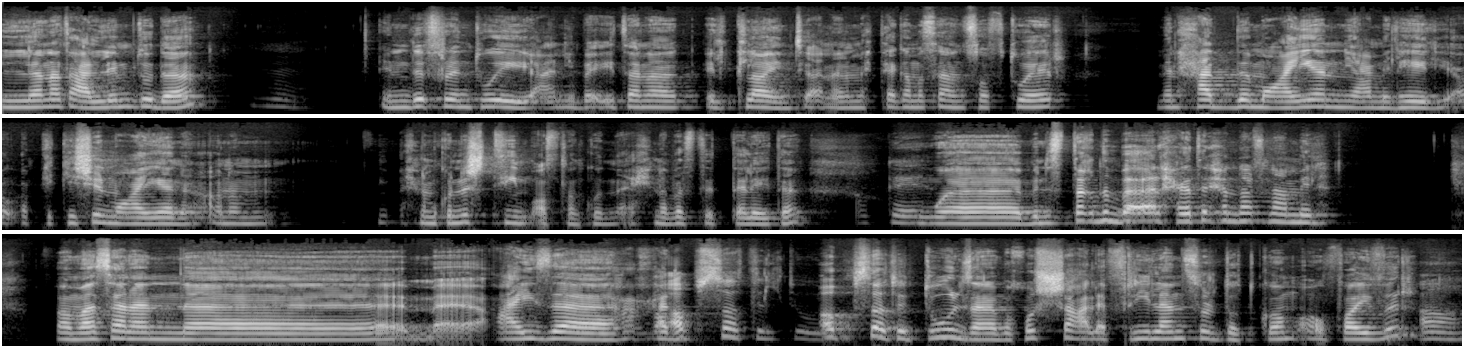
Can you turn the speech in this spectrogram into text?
اللي أنا اتعلمته ده in different way. يعني بقيت أنا ال client يعني أنا محتاجة مثلا software من حد معين يعملها لي أو application معينة. أنا إحنا ما كناش team أصلا كنا إحنا بس الثلاثه أوكي. وبنستخدم بقى الحاجات اللي إحنا بنعرف نعملها. فمثلا آه، عايزة حد أبسط ال tool أبسط ال tools أنا بخش على freelancer dot com أو فايفر آه.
